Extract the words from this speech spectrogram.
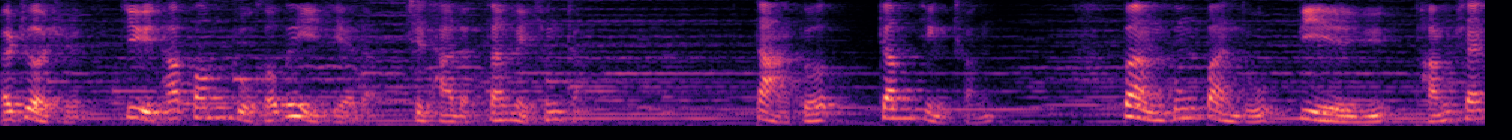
而这时给予他帮助和慰藉的是他的三位兄长。大哥张敬成，半工半读，毕业于唐山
